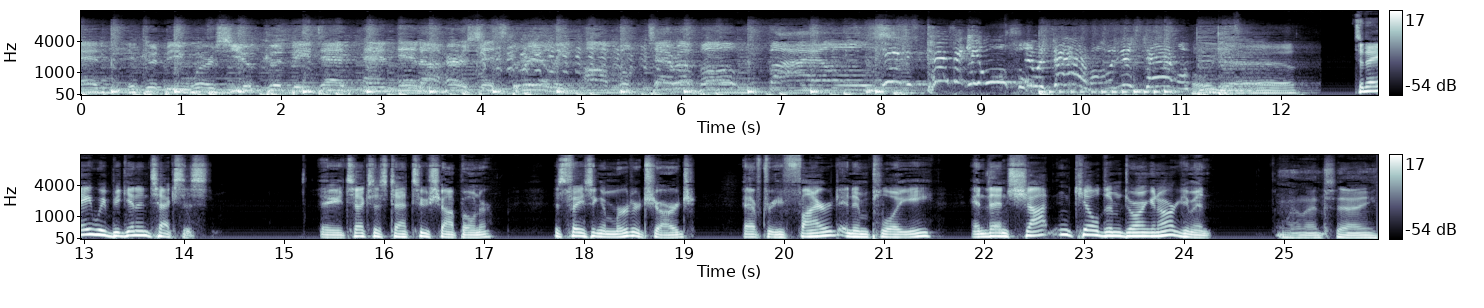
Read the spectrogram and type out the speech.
head. It could be worse. You could be dead. And in a hearse, it's really awful, terrible Today, we begin in Texas. A Texas tattoo shop owner is facing a murder charge after he fired an employee and then shot and killed him during an argument. Well, that's a,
